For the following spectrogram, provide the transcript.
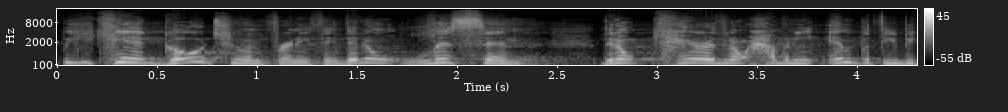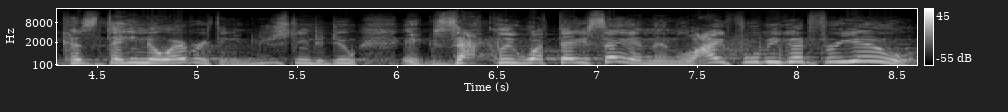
But you can't go to them for anything. They don't listen. They don't care. They don't have any empathy because they know everything. And you just need to do exactly what they say, and then life will be good for you.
